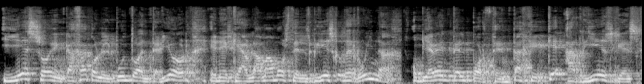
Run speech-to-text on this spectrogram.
Y eso encaja con el punto anterior en el que hablábamos del riesgo de ruina. Obviamente el porcentaje que arriesgues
